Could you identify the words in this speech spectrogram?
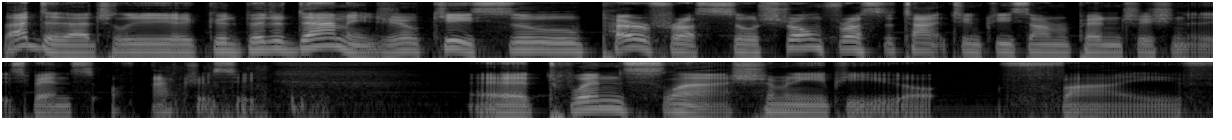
That did actually a good bit of damage. Okay, so power thrust. So strong thrust attack to increase armor penetration at the expense of accuracy. Uh, twin slash. How many AP you got? Five.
